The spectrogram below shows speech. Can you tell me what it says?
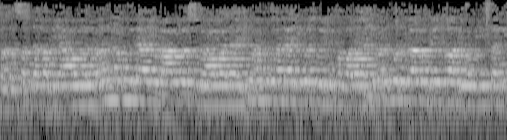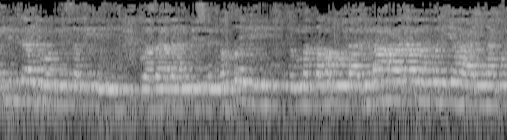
فتصدق بها عمر انه لا يباع واسرع ولا يهب ولا يرد للفقراء والقربى والرقاب وفي سبيل الله وفي سبيله وزاد عن بشر والطيب ثم اتفقوا لا جناح على من وليها ان ياكل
